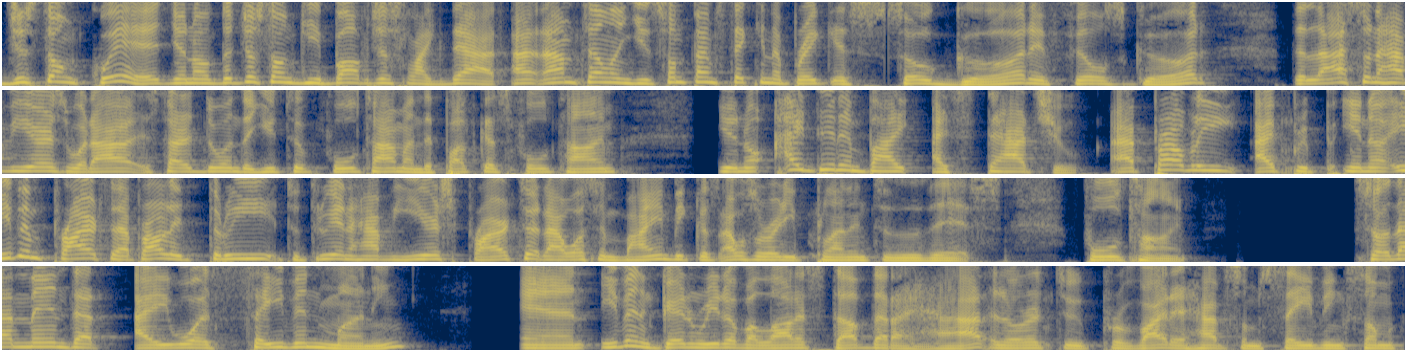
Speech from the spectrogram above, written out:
just don't quit. You know, just don't give up just like that. And I'm telling you, sometimes taking a break is so good. It feels good. The last two and a half years when I started doing the YouTube full time and the podcast full time, you know, I didn't buy a statue. I probably, I, pre- you know, even prior to that, probably three to three and a half years prior to it, I wasn't buying because I was already planning to do this full time. So that meant that I was saving money and even getting rid of a lot of stuff that I had in order to provide and have some savings, some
